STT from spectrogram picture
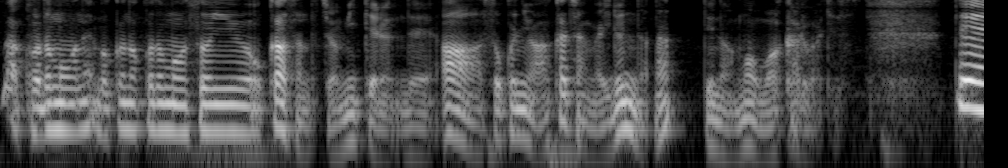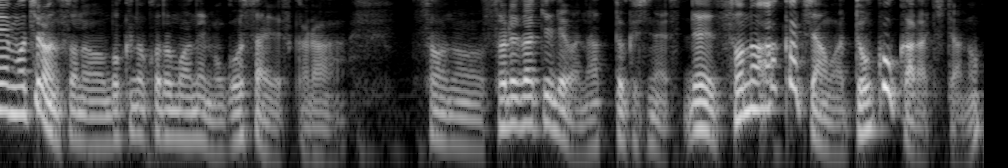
まあ子供をね僕の子供をそういうお母さんたちを見てるんでああそこには赤ちゃんがいるんだなっていうのはもう分かるわけです。でもちろんその僕の子供はねもう5歳ですからそのそれだけでは納得しないです。でその赤ちゃんはどこから来たの、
